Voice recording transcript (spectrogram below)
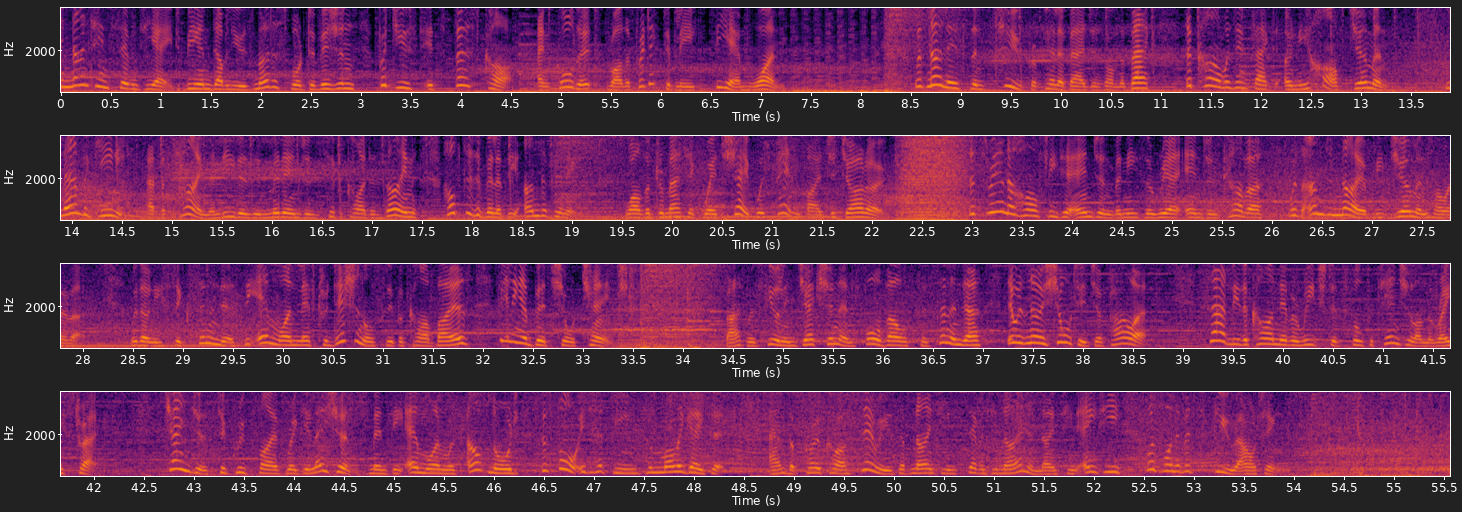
In 1978, BMW's motorsport division produced its first car and called it, rather predictably, the M1. With no less than two propeller badges on the back, the car was in fact only half German. Lamborghini, at the time the leaders in mid-engine supercar design, helped to develop the underpinnings, while the dramatic wedge shape was penned by Giugiaro. The 3.5 litre engine beneath the rear engine cover was undeniably German, however. With only six cylinders, the M1 left traditional supercar buyers feeling a bit shortchanged. But with fuel injection and four valves per cylinder, there was no shortage of power. Sadly, the car never reached its full potential on the racetrack. Changes to Group 5 regulations meant the M1 was outlawed before it had been homologated, and the Procar series of 1979 and 1980 was one of its few outings.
